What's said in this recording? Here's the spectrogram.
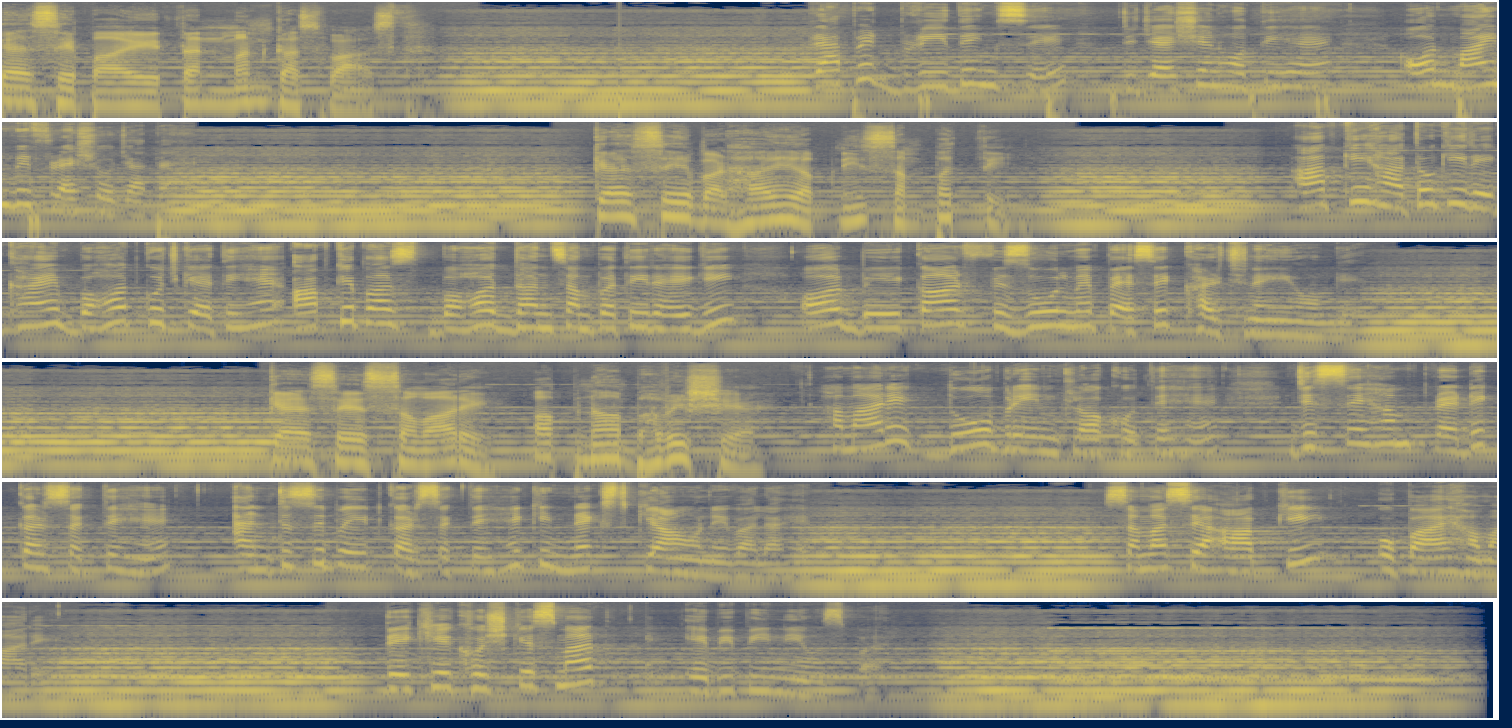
कैसे पाए तन मन का स्वास्थ्य? रैपिड ब्रीदिंग से डिजेशन होती है और माइंड भी फ्रेश हो जाता है। कैसे बढ़ाएँ अपनी संपत्ति? आपकी हाथों की रेखाएँ बहुत कुछ कहती हैं। आपके पास बहुत धन संपत्ति रहेगी और बेकार फिजूल में पैसे खर्च नहीं होंगे। कैसे संवारे अपना भविष्य? हमारे दो ब्रेन क्लॉक होते हैं, जिससे हम प्रेडिक्ट कर सकते हैं एंटिसिपेट कर सकते हैं कि नेक्स्ट क्या होने वाला है। समस्या आपकी, उपाय हमारे। देखिए खुशकिस्मत एबीपी न्यूज़ पर।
